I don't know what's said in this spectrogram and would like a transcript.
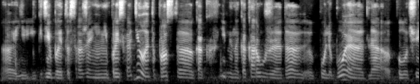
где бы это сражение ни происходило, это просто как, именно как оружие да, поле боя для получения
